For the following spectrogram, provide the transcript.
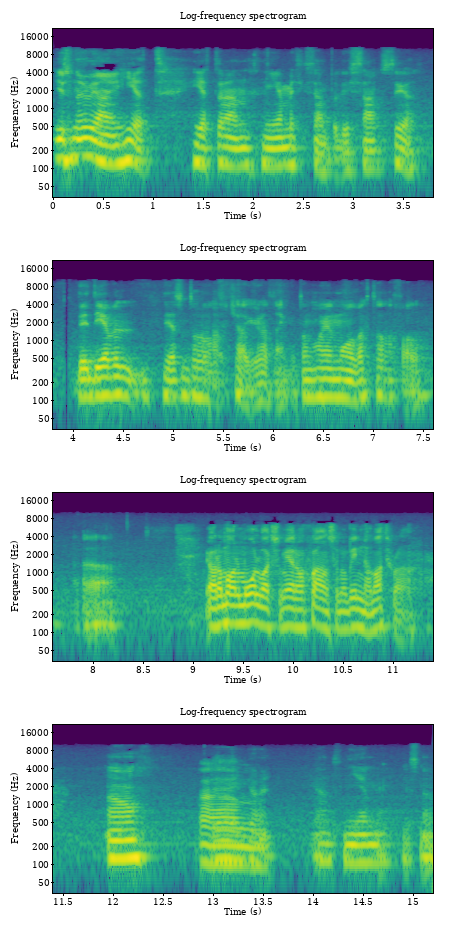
Just nu är han ju het. Hetare än Niemi till exempel i San Jose. Det, det är väl det som talar för Calgary helt enkelt. De har ju en målvakt i alla fall. Uh, Ja, de har en målvakt som ger dem chansen att vinna matcherna. ja, det Ehm, gör, gör inte Niemi just nu.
